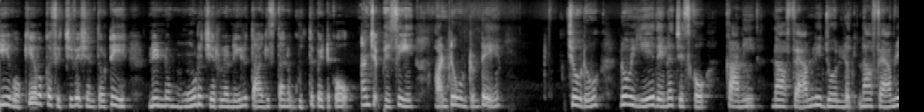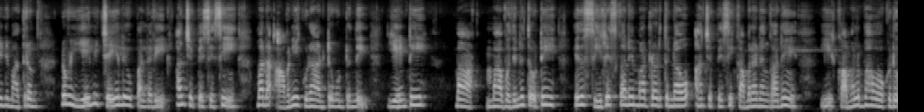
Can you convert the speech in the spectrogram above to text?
ఈ ఒకే ఒక్క సిచ్యువేషన్ తోటి నిన్ను మూడు చెరువుల నీళ్ళు తాగిస్తాను గుర్తుపెట్టుకో అని చెప్పేసి అంటూ ఉంటుంటే చూడు నువ్వు ఏదైనా చేసుకో. కానీ నా ఫ్యామిలీ జోల్లో నా ఫ్యామిలీని మాత్రం నువ్వు ఏమీ చేయలేవు పల్లవి అని చెప్పేసేసి మన అవని కూడా అంటూ ఉంటుంది. ఏంటి? మా మా వదినతోటి ఏదో సీరియస్గానే మాట్లాడుతున్నావు అని చెప్పేసి కమలనంగానే ఈ కమల్ బావ ఒకడు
